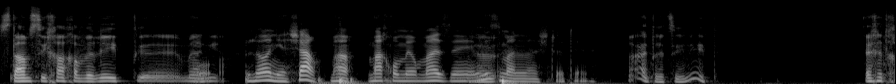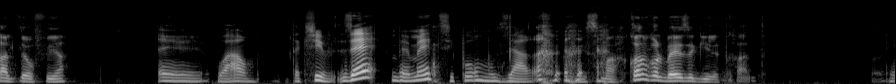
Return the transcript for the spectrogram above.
סתם שיחה חברית אה, מעניין? לא, אני ישר. מה, מה חומר, מה זה, אין לי אה. זמן לשטויות האלה. אה, את רצינית. איך התחלת להופיע? אה, וואו, תקשיב, זה באמת סיפור מוזר. אני אשמח. קודם כל, באיזה גיל התחלת? אה,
